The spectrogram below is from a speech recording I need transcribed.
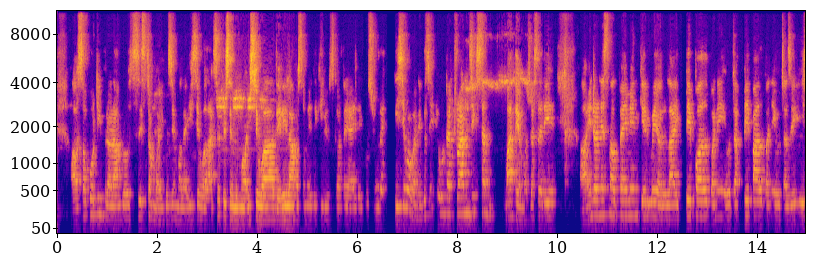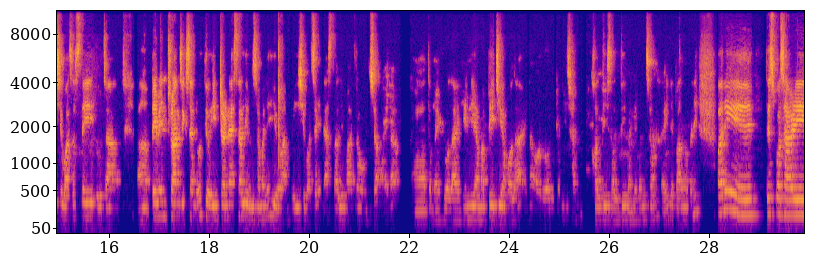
सपोर्टिभ र राम्रो सिस्टम भएको चाहिँ मलाई ई सेवा लाग्छ। त्यसैले म ई सेवा धेरै लामो समयदेखि युज गर्दै आइरहेको छु र ई सेवा भनेको चाहिँ एउटा ट्रान्जेक्सन माध्यम हो। जसरी इन्टरनेसनल पेमेन्ट गेटवेहरूलाई पेपल पनि एउटा पेपाल पनि एउटा चाहिँ ई सेवा जस्तै एउटा पेमेन्ट ट्रान्जेक्सन हो। त्यो इन्टरनेसनली हुन्छ भने यो हाम्रो ई सेवा चाहिँ नेसनली मात्र हुन्छ होइन? तपाईँको लागि इन्डियामा पेटिएम होला होइन? अरू अरू पनि छन् खल्ती सल्ती भन्ने पनि छन् है? नेपालमा पनि। अनि त्यस पछाडि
